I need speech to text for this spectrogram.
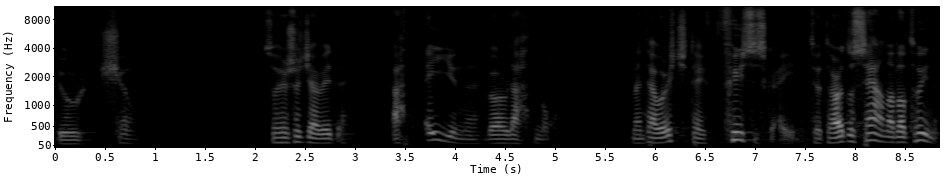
ur sjön. Så här såg jag vid att ejene var lät den upp. Men det var inte de fysiska ejene. Det var att se han alla töjna.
